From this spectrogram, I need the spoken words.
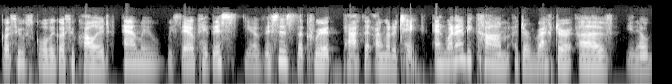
go through school we go through college and we we say okay this you know this is the career path that i'm going to take and when i become a director of you know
